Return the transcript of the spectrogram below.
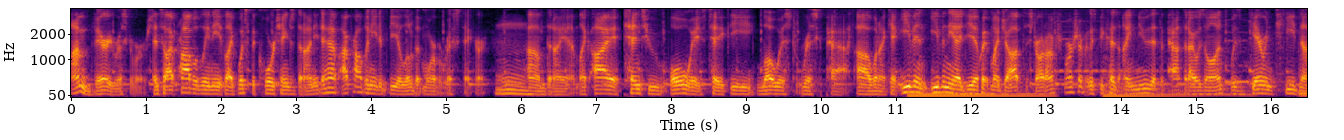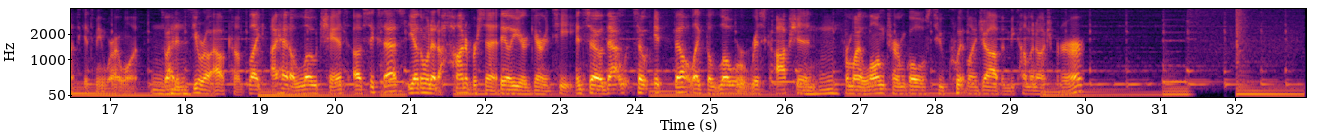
I'm very risk averse. And so I probably need, like, what's the core changes that I need to have? I probably need to be a little bit more of a risk taker um, than I am. Like, I tend to always take the lowest risk path uh, when I can. Even, even the idea of quit my job to start entrepreneurship, it was because I knew that the path that I was on was guaranteed not to get to me where I want. So I had a zero outcome. Like, I had a low chance of success. The other one had a 100% failure guarantee. And so that, so it felt like the lower risk option for my long term goals to quit my job and become an entrepreneur her.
